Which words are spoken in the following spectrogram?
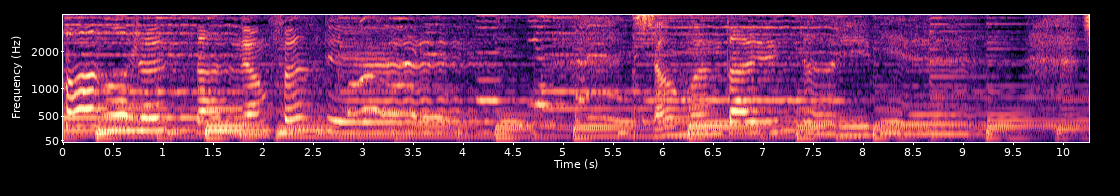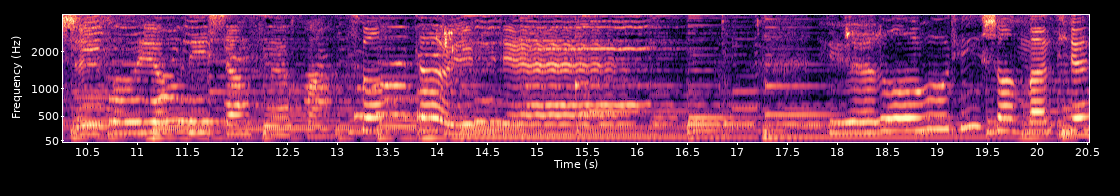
花落人散两分别。想问白云相思化作的雨点？月落乌啼霜满天，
